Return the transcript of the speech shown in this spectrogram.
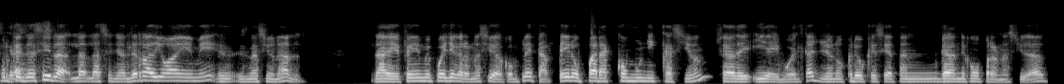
porque es decir, la, la, señal de radio AM es, nacional. La FM puede llegar a una ciudad completa, pero para comunicación, o sea, de ida y vuelta, yo no creo que sea tan grande como para una ciudad.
